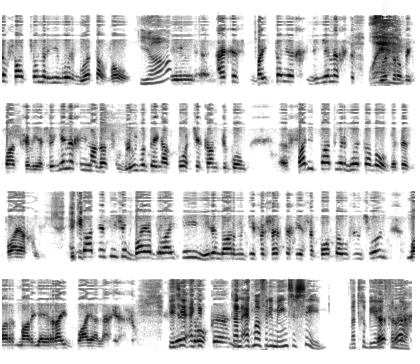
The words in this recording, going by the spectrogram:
gevat sommer hier oor Botawil. Ja. En uh, ek is by tye die enigste motor op die pad gewees. So enigiemand wat van Bloemfontein af Potchefstroom toe kom, uh, vat die pad oor Botawil. Dit is baie goed. Die het... pad is nie so baie braai nie. Hier en daar moet jy versigtig wees se potholes en so, maar maar jy ry baie lekker. Weet jy, ek het, kan ek maar vir die mense sê Wat gebeur het vandag?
